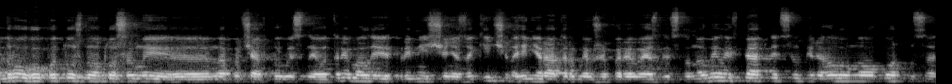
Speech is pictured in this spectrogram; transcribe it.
Е, Другого потужного, то що ми е, на початку весни отримали, приміщення закінчено. Генератор ми вже перевезли, встановили в п'ятницю біля головного корпуса.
